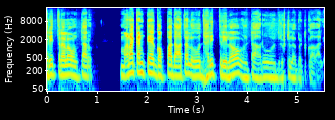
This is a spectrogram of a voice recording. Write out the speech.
చరిత్రలో ఉంటారు. మనకంటే గొప్ప దాతలు ధరిత్రిలో ఉంటారు దృష్టిలో పెట్టుకోవాలి.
